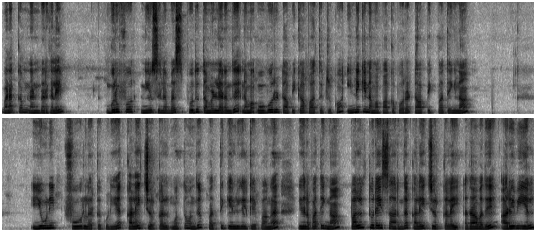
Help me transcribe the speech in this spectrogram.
வணக்கம் நண்பர்களே. குரூப் ஃபோர் நியூ சிலபஸ் பொது தமிழ்லேருந்து நம்ம ஒவ்வொரு டாப்பிக்காக பார்த்துட்ருக்கோம். இன்றைக்கி நம்ம பார்க்க போகிற டாபிக் பார்த்திங்கன்னா யூனிட் ஃபோரில் இருக்கக்கூடிய கலைச்சொற்கள் மொத்தம் வந்து பத்து கேள்விகள் கேட்பாங்க. இதில் பார்த்திங்கன்னா பல்துறை சார்ந்த கலைச்சொற்களை அதாவது அறிவியல்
